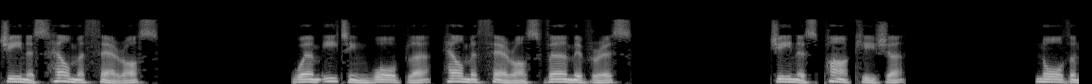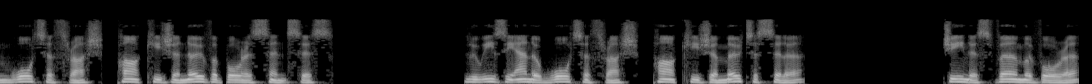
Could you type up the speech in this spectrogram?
Genus Helmitheros Worm-eating warbler, Helmitheros vermivorus Genus Parkesia Northern water thrush, Parkesia noveboracensis Louisiana water thrush, Parkesia motacilla Genus Vermivora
